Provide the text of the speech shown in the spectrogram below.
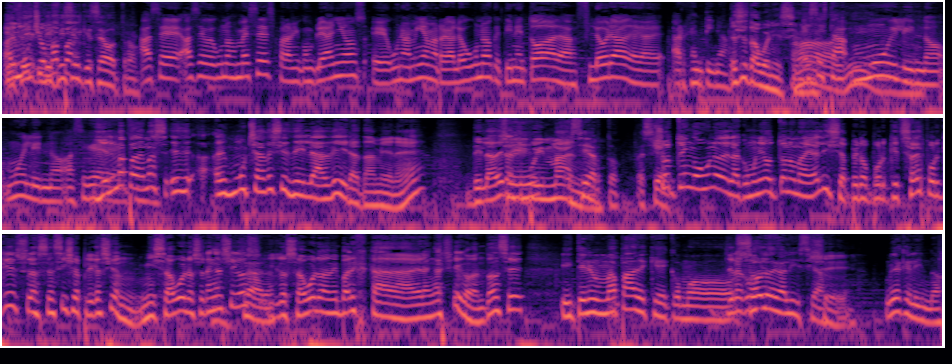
Hay mucho difícil que sea otro. Hace, hace unos meses, para mi cumpleaños, eh, una amiga me regaló uno que tiene toda la flora de Argentina. Ese está buenísimo. Ah, Ese está lindo. muy lindo, muy lindo. Así que Y el mapa además es, es muchas veces de ladera también, ¿eh? De ladera Sí, tipo imán. es cierto, es cierto. Yo tengo uno de la comunidad autónoma de Galicia, pero porque, ¿sabes por qué? Es una sencilla explicación. Mis abuelos eran gallegos Claro. y los abuelos de mi pareja eran gallegos. Entonces, Y tienen un mapa de que como De solo de Galicia. Sí. Mira qué lindo. O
